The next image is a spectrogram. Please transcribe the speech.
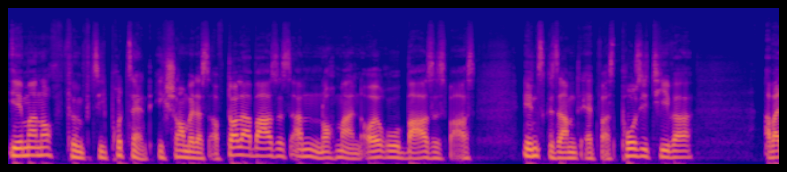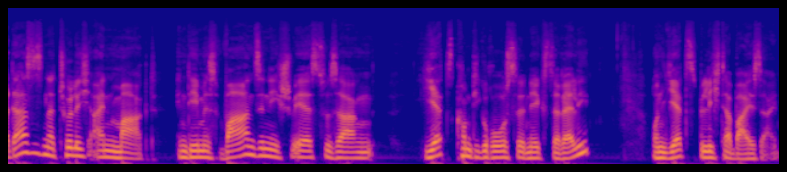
immer noch 50 Prozent. Ich schaue mir das auf Dollarbasis an, nochmal in Euro-Basis war es insgesamt etwas positiver. Aber das ist natürlich ein Markt, in dem es wahnsinnig schwer ist zu sagen, jetzt kommt die große nächste Rallye und jetzt will ich dabei sein.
